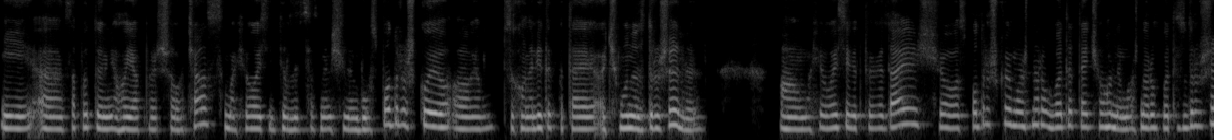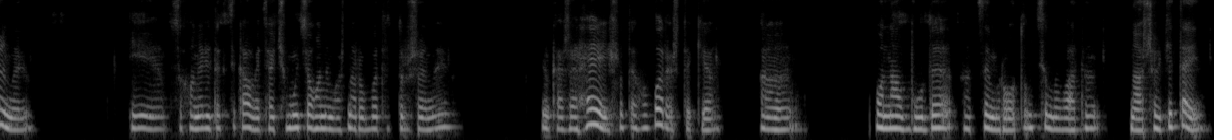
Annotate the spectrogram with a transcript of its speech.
і е, запитує в нього, як пройшов час. Мафіозі ділиться з ним, що він був з подружкою. Психоаналітик питає, а чому не з дружиною? А мафіозі відповідає, що з подружкою можна робити те, чого не можна робити з дружиною. І психоаналітик цікавиться, а чому цього не можна робити з дружиною? Він каже: Гей, що ти говориш таке? Вона буде цим ротом цілувати наших дітей.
